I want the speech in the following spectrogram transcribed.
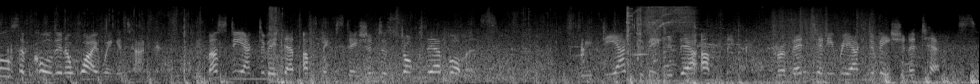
Rebels have called in a Y-wing attack. We must deactivate that uplink station to stop their bombers. We've deactivated their uplink. Prevent any reactivation attempts.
